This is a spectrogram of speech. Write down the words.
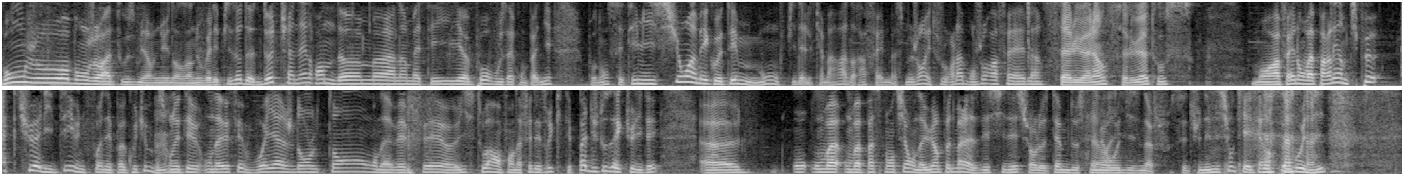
Bonjour, bonjour à tous, bienvenue dans un nouvel épisode de Channel Random. Alain Mattei pour vous accompagner pendant cette émission. À mes côtés, mon fidèle camarade Raphaël Masmejean est toujours là. Bonjour Raphaël. Salut Alain, salut à tous. Bon Raphaël, on va parler un petit peu actualité une fois n'est pas coutume parce Mhm. qu'on était, on avait fait voyage dans le temps, on avait fait euh, histoire, enfin on a fait des trucs qui n'étaient pas du tout d'actualité. Euh, on, on va, on va pas se mentir, on a eu un peu de mal à se décider sur le thème de ce numéro vrai. 19. C'est une émission qui a été un peu maudite.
